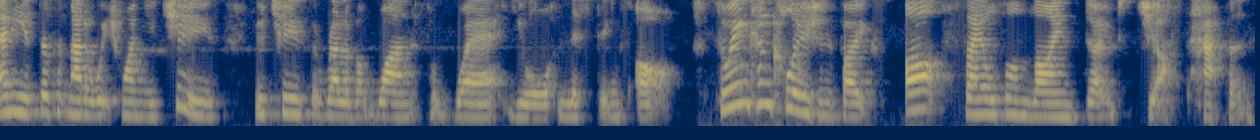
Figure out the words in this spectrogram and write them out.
Any, it doesn't matter which one you choose, you choose the relevant one for where your listings are. So, in conclusion, folks, art sales online don't just happen.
